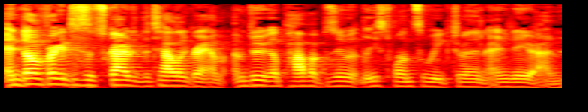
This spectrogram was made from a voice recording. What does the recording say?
and don't forget to subscribe to the Telegram. I'm doing a pop up Zoom at least once a week during the 90 day run.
